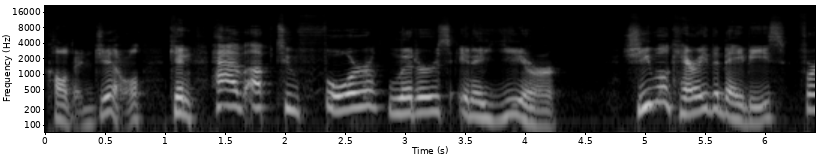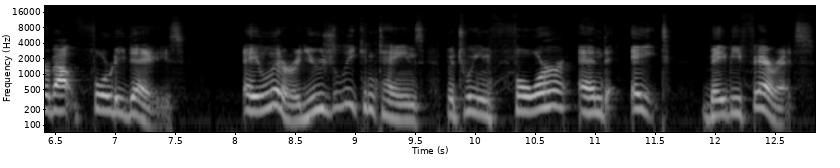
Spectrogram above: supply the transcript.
called a Jill, can have up to four litters in a year. She will carry the babies for about 40 days. A litter usually contains between four and eight baby ferrets,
